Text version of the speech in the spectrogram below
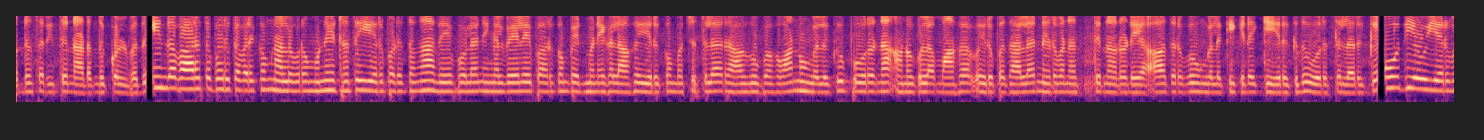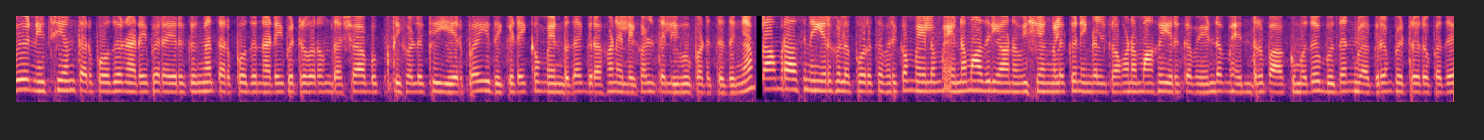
அனுசரித்து நடந்து கொள்வது இந்த வாரத்தை பொறுத்த வரைக்கும் நல்ல ஒரு முன்னேற்றத்தை ஏற்படுத்துங்க. அதே போல நீங்கள் வேலை பார்க்கும் பெண்மணிகளாக இருக்கும் பட்சத்தில் ராகு பகவான் உங்களுக்கு பூரண அனுகூலமாக இருப்பதால நிறுவனத்தினருடைய ஆதரவு உங்களுக்கு கிடைக்க இருக்குது. ஒரு சிலருக்கு ஊதிய உயர்வு நிச்சயம் தற்போது நடைபெற இருக்குங்க. தற்போது நடைபெற்று வரும் தசாபுக்திகளுக்கு ஏற்ப இது கிடைக்கும் என்பதை கிரக நிலைகள் தெளிவுபடுத்துதுங்க. தாம் ராசினியர்களை பொறுத்த வரைக்கும் மேலும் என்ன மாதிரியான விஷயங்களுக்கு நீங்கள் கவனமாக இருக்க வேண்டும் என்று பார்க்கும்போது புதன் வக்ரம் பெற்றிருப்பது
